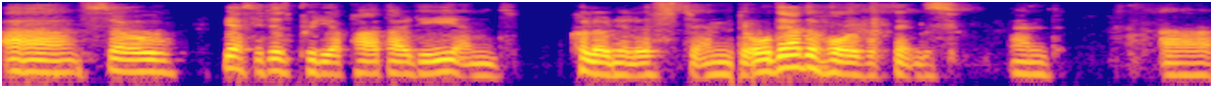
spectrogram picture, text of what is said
uh, so yes, it is pretty apartheidy and colonialist and all the other horrible things. And uh,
